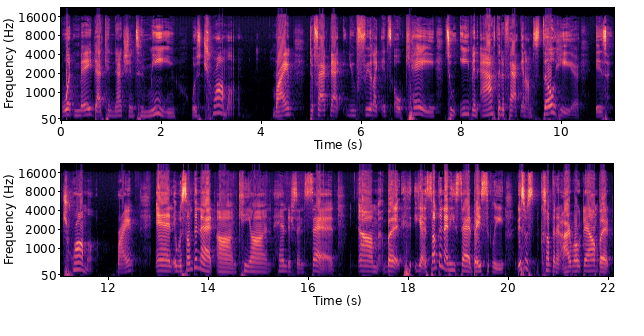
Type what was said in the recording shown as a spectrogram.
What made that connection to me was trauma, right? The fact that you feel like it's okay to even after the fact and I'm still here is trauma, right? And it was something that um, Keion Henderson said um, but yeah, something that he said basically, this was something that I wrote down, but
